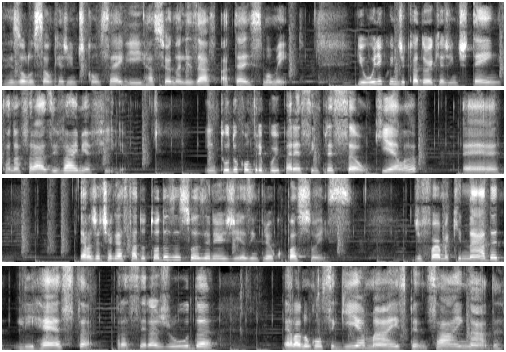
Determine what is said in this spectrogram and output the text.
resolução que a gente consegue racionalizar até esse momento. E o único indicador que a gente tem está na frase vai minha filha. Em tudo contribui para essa impressão que ela é, ela já tinha gastado todas as suas energias em preocupações, de forma que nada lhe resta para ser ajuda. Ela não conseguia mais pensar em nada.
